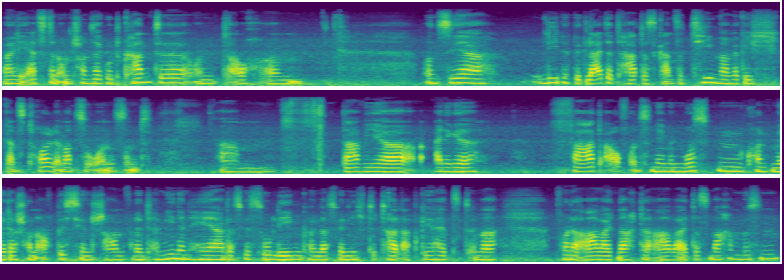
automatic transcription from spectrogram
weil die Ärztin uns schon sehr gut kannte und auch ähm, uns sehr liebe begleitet hat. Das ganze Team war wirklich ganz toll immer zu uns und ähm, da wir einige Fahrt auf uns nehmen mussten, konnten wir da schon auch bisschen schauen von den Terminen her, dass wir es so legen können, dass wir nicht total abgehetzt immer vor der Arbeit, nach der Arbeit das machen müssen.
